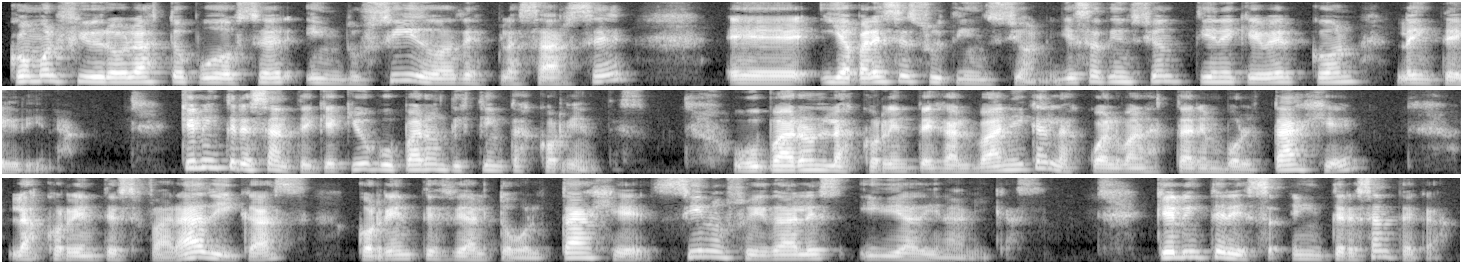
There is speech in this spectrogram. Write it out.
cómo el fibroblasto pudo ser inducido a desplazarse eh, y aparece su tinción. Y esa tinción tiene que ver con la integrina. ¿Qué es lo interesante? Que aquí ocuparon distintas corrientes. Ocuparon las corrientes galvánicas, las cuales van a estar en voltaje, las corrientes farádicas, corrientes de alto voltaje, sinusoidales y diadinámicas. ¿Qué es lo interesante acá?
